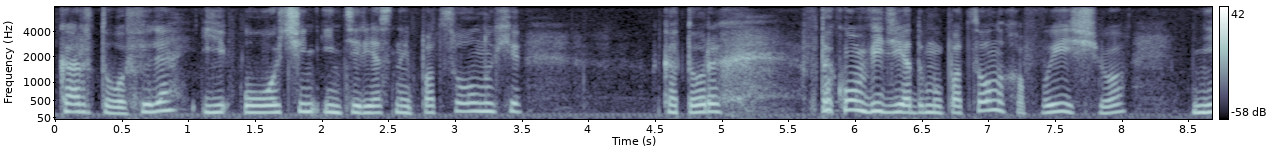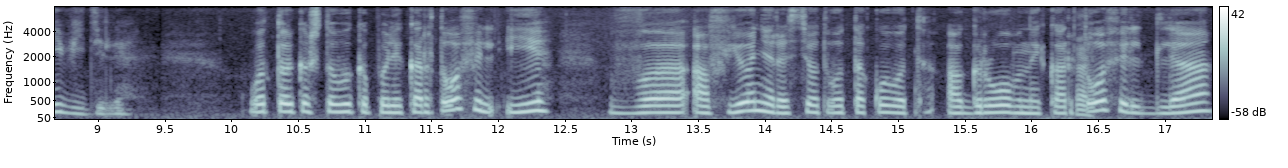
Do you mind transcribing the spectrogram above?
картофеля и очень интересные подсолнухи, которых в таком виде, я думаю, подсолнухов вы еще не видели. Вот только что выкопали картофель, и в Афьоне растет вот такой вот огромный картофель для,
